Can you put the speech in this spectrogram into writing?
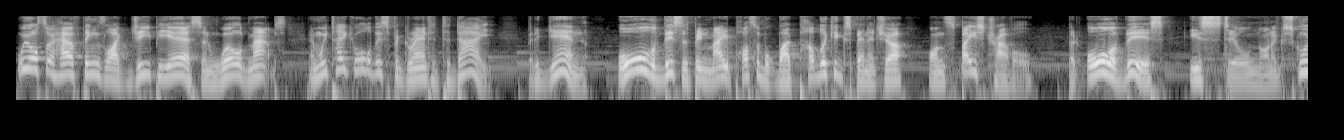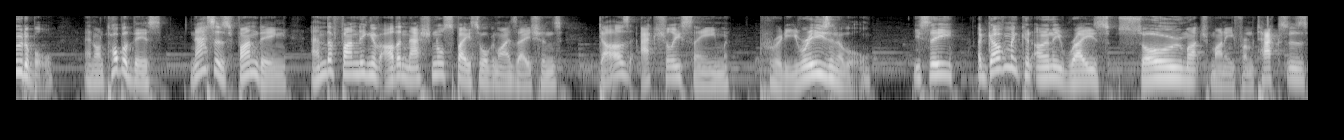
We also have things like GPS and world maps, and we take all of this for granted today. But again, all of this has been made possible by public expenditure on space travel. But all of this is still non excludable. And on top of this, NASA's funding and the funding of other national space organisations does actually seem pretty reasonable. You see, a government can only raise so much money from taxes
